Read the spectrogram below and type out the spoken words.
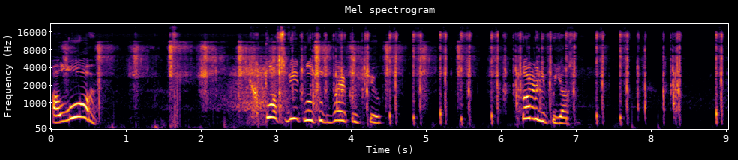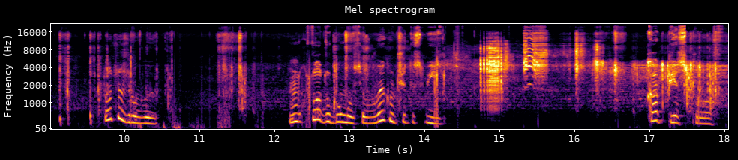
Алло! Хто світло тут виключив? Хто мені пояснив? Хто це зробив? Ну хто додумався виключити світло? Капець просто.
